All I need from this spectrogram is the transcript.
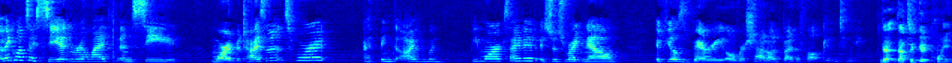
I think once I see it in real life and see more advertisements for it, I think I would be more excited. It's just right now, it feels very overshadowed by the Falcon to me. That, that's a good point.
